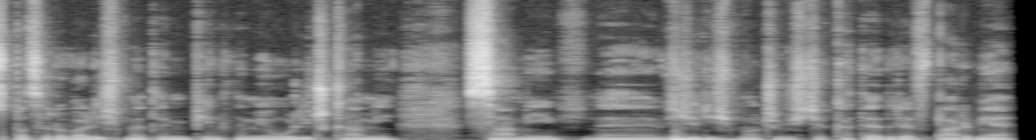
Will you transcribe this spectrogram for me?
Spacerowaliśmy tymi pięknymi uliczkami sami. Y, widzieliśmy oczywiście katedrę w Parmie,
